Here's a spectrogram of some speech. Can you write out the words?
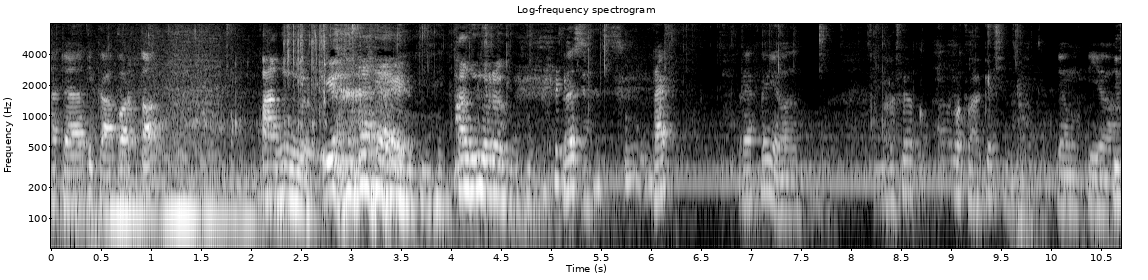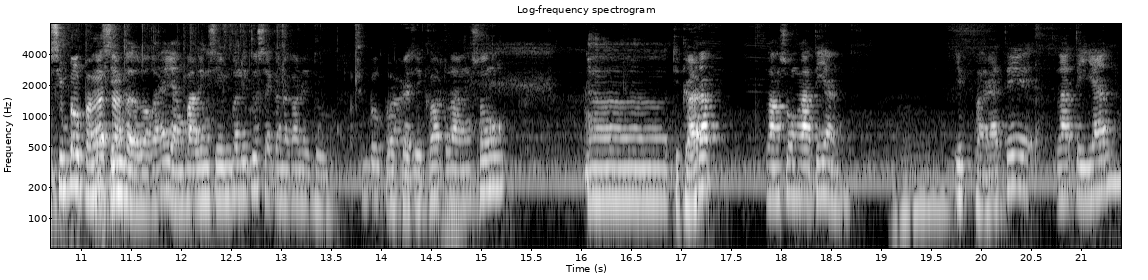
ada tiga chord tok panggung loh panggung bro terus ref? Ref ya Rasanya kok kok bahagia sih. yang iya. Ya simple banget, Ya, simple pokoknya yang paling simple itu second account itu. Simple progresi chord langsung eh, digarap langsung latihan. Ibaratnya latihan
